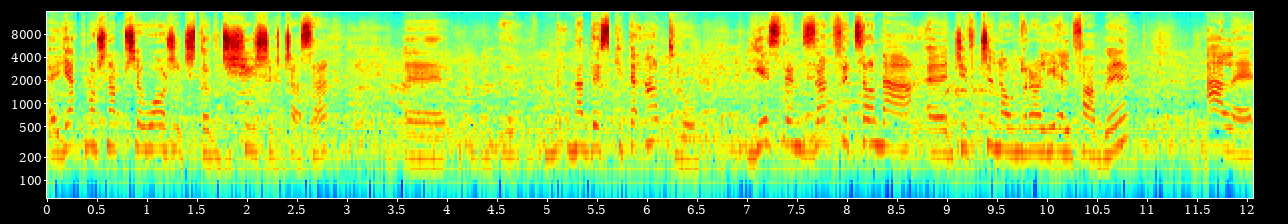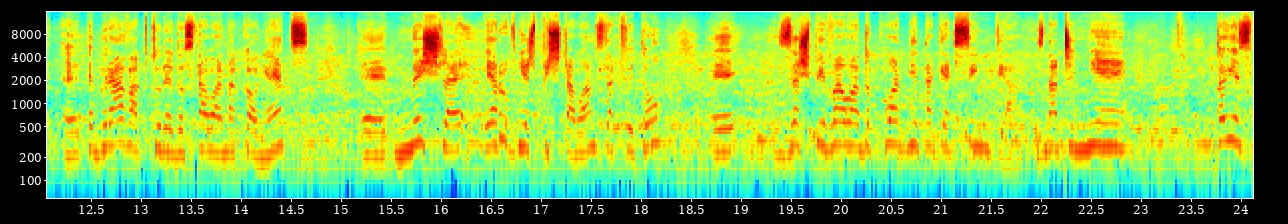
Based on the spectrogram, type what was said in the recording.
e, jak można przełożyć to w dzisiejszych czasach e, na deski teatru. Jestem zachwycona e, dziewczyną w roli Elfaby, ale te brawa, które dostała na koniec, myślę, ja również piszczałam z zachwytu, zaśpiewała dokładnie tak jak Cynthia. Znaczy nie, to jest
